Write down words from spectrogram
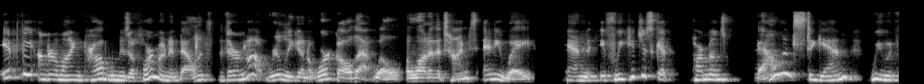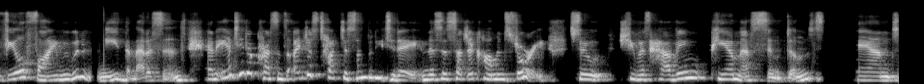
if the underlying problem is a hormone imbalance, they're not really going to work all that well a lot of the times anyway. And if we could just get hormones balanced again, we would feel fine. We wouldn't need the medicines. And antidepressants, I just talked to somebody today, and this is such a common story. So she was having PMS symptoms and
